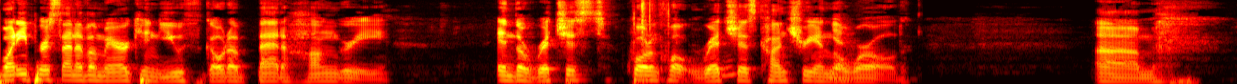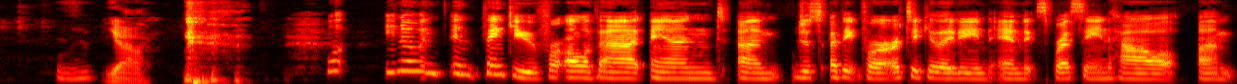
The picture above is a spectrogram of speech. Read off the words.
20% of American youth go to bed hungry in the richest, quote unquote, richest country in Yeah. the world. Um, Mhm. yeah. Well, you know and, and thank you for all of that and um just i think for articulating and expressing how um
